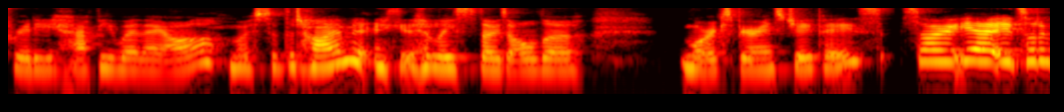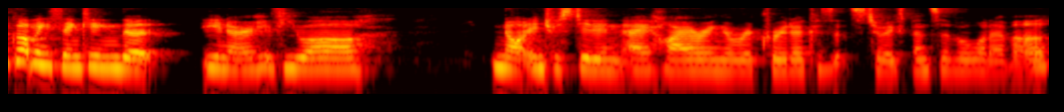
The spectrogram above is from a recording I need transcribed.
pretty happy where they are most of the time, at least those older, more experienced GPs. So, yeah, it sort of got me thinking that, you know, if you are not interested in a hiring a recruiter because it's too expensive or whatever,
